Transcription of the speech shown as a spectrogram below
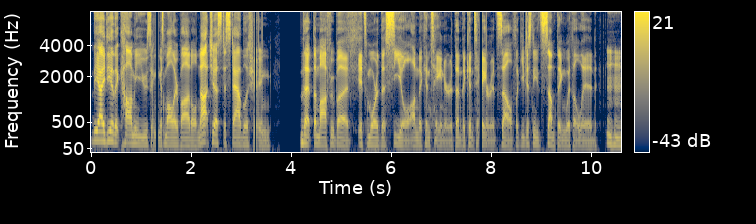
the idea that Kami using a smaller bottle, not just establishing that the Mafuba, it's more the seal on the container than the container itself. Like, you just need something with a lid. Mm-hmm.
